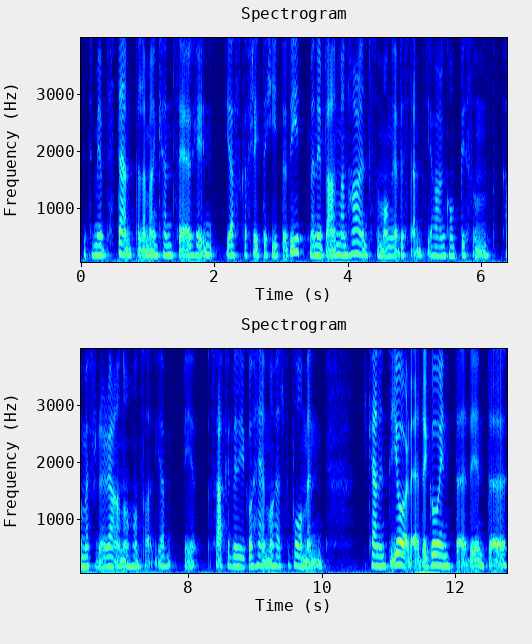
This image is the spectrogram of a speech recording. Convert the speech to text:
lite mer bestämt eller man kan säga att jag ska flytta hit och dit men ibland man har inte så många bestämt. Jag har en kompis som kommer från Iran och hon sa att jag, jag säkert vill gå hem och hälsa på men jag kan inte göra det, det går inte. Det är inte,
